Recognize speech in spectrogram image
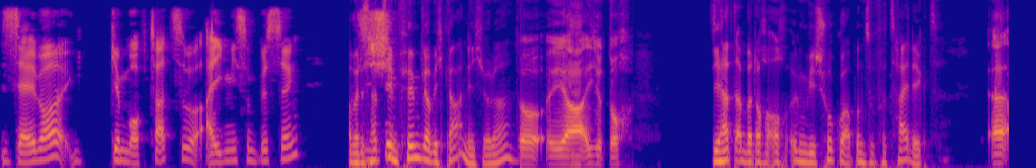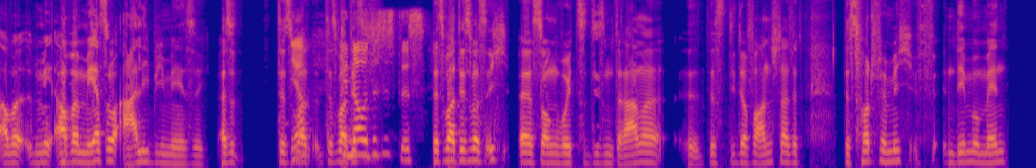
selber gemobbt hat, so eigentlich so ein bisschen. aber das Sie hat sie im Film, glaube ich, gar nicht, oder? Da, ja, ja, doch. Sie hat aber doch auch irgendwie Schoko ab und zu verteidigt. Äh, aber, me- aber mehr so Alibi-mäßig. Also, das Ja, war, das war genau, das, das ist es. das war das, was ich äh, sagen wollte zu diesem Drama, das die da veranstaltet. Das hat für mich in dem Moment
